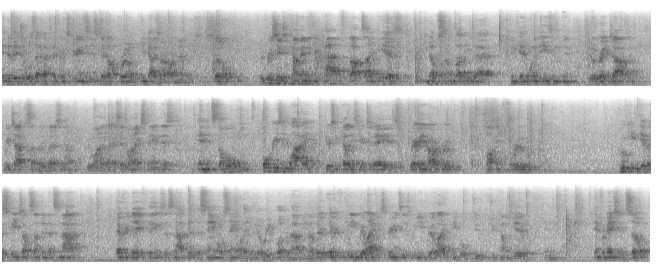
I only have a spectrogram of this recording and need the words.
individuals that have different experiences to help grow you guys, are our members. So we appreciate you coming. If you have thoughts, ideas, know somebody that can give one of these and, and do a great job, and reach out to somebody, let us know. We want to, like I said, we want to expand this. And it's the whole, whole reason why Pearson Kelly's here today is we're in our group talking through who can give a speech on something that's not everyday things, that's not the, the same old, same old that you can go read a book about. You know, they're, they're, we need real life experiences, we need real life people to, to come give in information. So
